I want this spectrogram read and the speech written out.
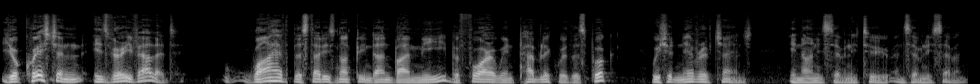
your question is very valid. Why have the studies not been done by me before I went public with this book? we should never have changed in 1972 and 77.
